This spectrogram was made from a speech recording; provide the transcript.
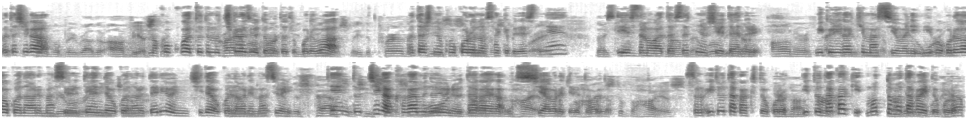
私が、まあ、ここがとても力強いと思ったところは、私の心の叫びですね。イエス様が私たちに教えた祈り、御国が来ますように、御心が行われますように、天で行われているように、地で行われますように、天と地が鏡のようにお互いが映し合われているということ。その糸高きところ、糸高き、最も高いところ。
